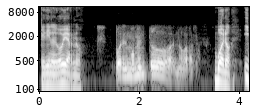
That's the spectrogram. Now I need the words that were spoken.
que tiene el gobierno. Por el momento no va a pasar. Bueno, y,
